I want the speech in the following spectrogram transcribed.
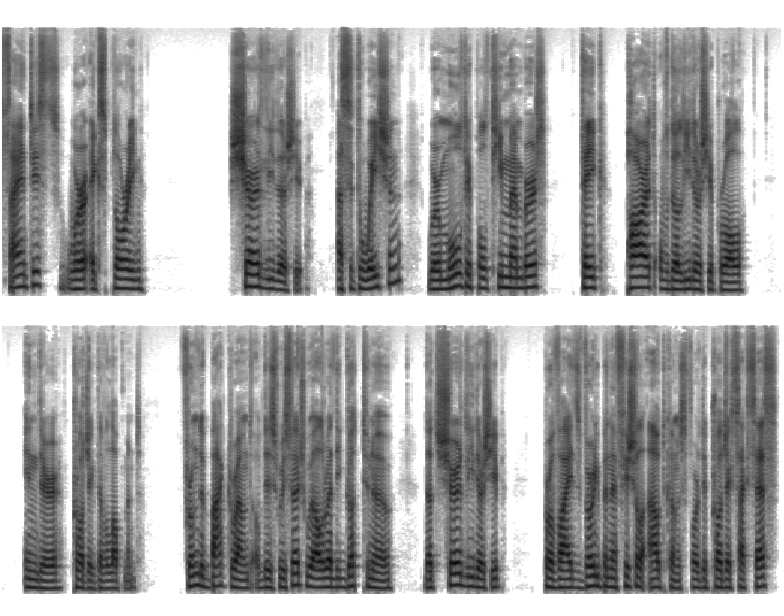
Scientists were exploring shared leadership, a situation where multiple team members take part of the leadership role in their project development. From the background of this research, we already got to know that shared leadership provides very beneficial outcomes for the project success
